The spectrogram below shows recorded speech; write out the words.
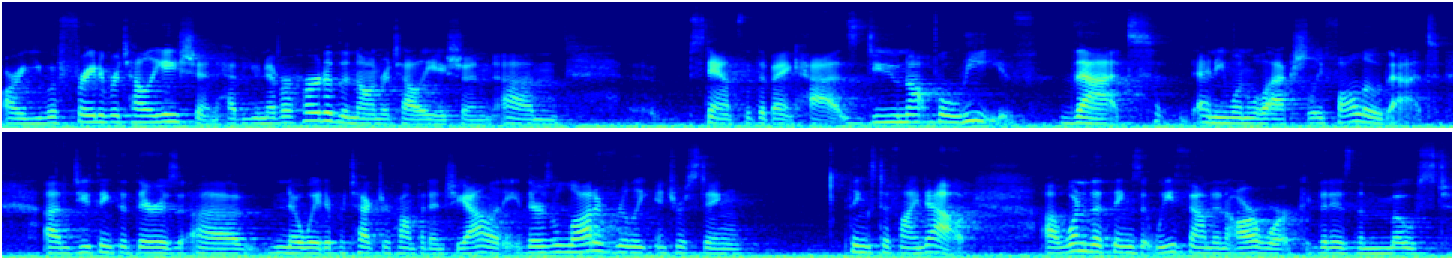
Are you afraid of retaliation? Have you never heard of the non retaliation um, stance that the bank has? Do you not believe that anyone will actually follow that? Um, do you think that there's uh, no way to protect your confidentiality? There's a lot of really interesting things to find out. Uh, one of the things that we found in our work that is the most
